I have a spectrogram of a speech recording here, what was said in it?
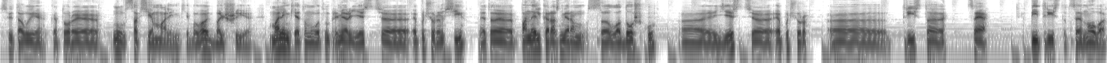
световые, которые, ну, совсем маленькие, бывают большие. Маленькие, это, ну, вот, например, есть э, Aperture MC, это панелька размером с ладошку. Э, есть э, Aperture 300C, э, P300C Nova.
